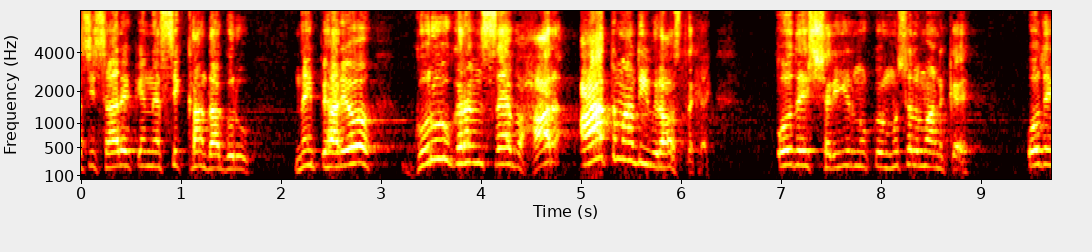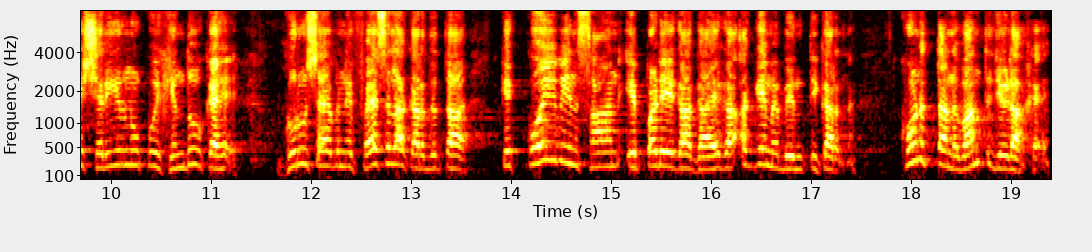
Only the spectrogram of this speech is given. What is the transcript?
ਅਸੀਂ ਸਾਰੇ ਕਹਿੰਦੇ ਹਾਂ ਸਿੱਖਾਂ ਦਾ ਗੁਰੂ। ਨਹੀਂ ਪਿਆਰਿਓ, ਗੁਰੂ ਗ੍ਰੰਥ ਸਾਹਿਬ ਹਰ ਆਤਮਾ ਦੀ ਵਿਰਾਸਤ ਹੈ। ਉਹਦੇ ਸਰੀਰ ਨੂੰ ਕੋਈ ਮੁਸਲਮਾਨ ਕਹੇ, ਉਹਦੇ ਸਰੀਰ ਨੂੰ ਕੋਈ ਹਿੰਦੂ ਕਹੇ, ਗੁਰੂ ਸਾਹਿਬ ਨੇ ਫੈਸਲਾ ਕਰ ਦਿੱਤਾ ਕਿ ਕੋਈ ਵੀ ਇਨਸਾਨ ਇਹ ਪੜ੍ਹੇਗਾ, ਗਾਏਗਾ, ਅੱਗੇ ਮੈਂ ਬੇਨਤੀ ਕਰਨਾ। ਹੁਣ ਧਨਵੰਤ ਜਿਹੜਾ ਹੈ,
